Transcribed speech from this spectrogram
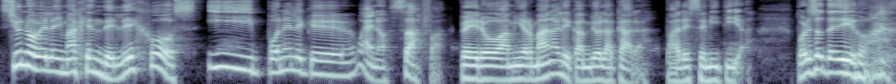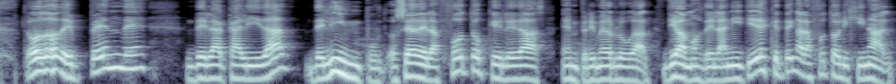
si uno ve la imagen de lejos y ponele que, bueno, zafa, pero a mi hermana le cambió la cara, parece mi tía. Por eso te digo, todo depende de la calidad del input, o sea, de la foto que le das en primer lugar. Digamos, de la nitidez que tenga la foto original.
